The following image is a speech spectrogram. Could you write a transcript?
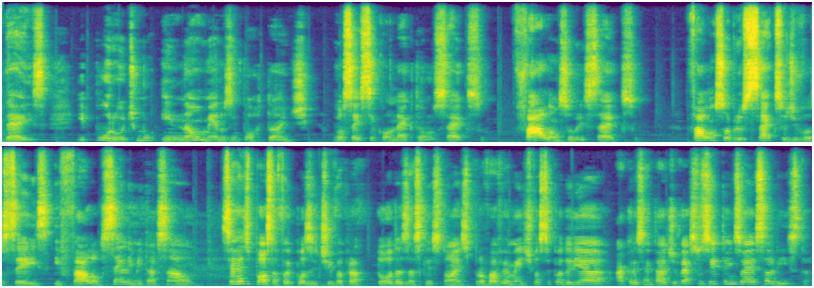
10. E por último, e não menos importante, vocês se conectam no sexo? Falam sobre sexo? Falam sobre o sexo de vocês e falam sem limitação? Se a resposta foi positiva para todas as questões, provavelmente você poderia acrescentar diversos itens a essa lista.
